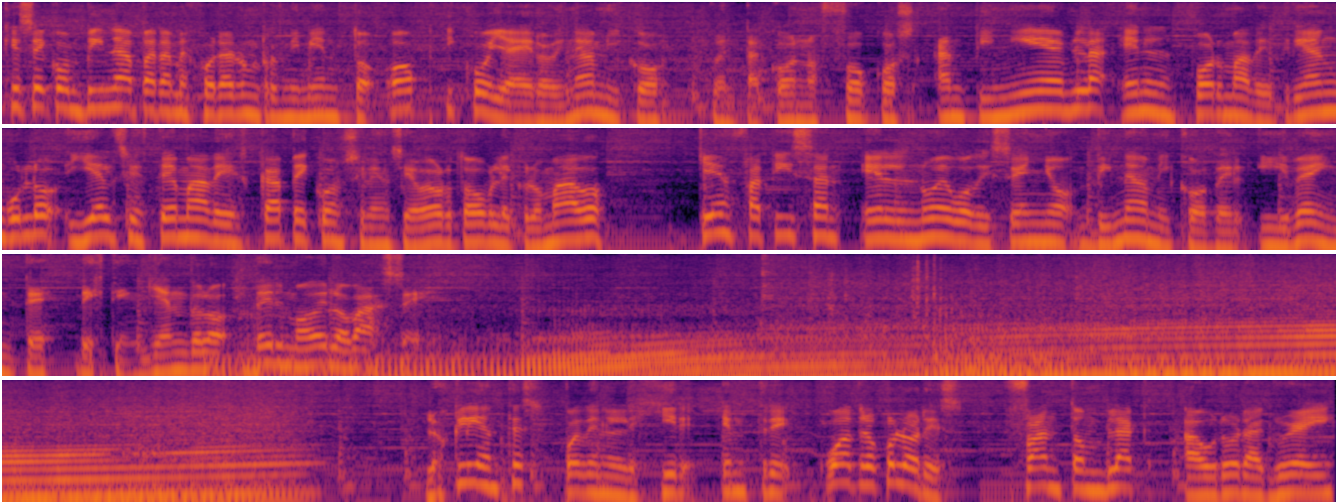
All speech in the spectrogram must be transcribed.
que se combina para mejorar un rendimiento óptico y aerodinámico. Cuenta con focos antiniebla en forma de triángulo y el sistema de escape con silenciador doble cromado que enfatizan el nuevo diseño dinámico del i20, distinguiéndolo del modelo base. Los clientes pueden elegir entre cuatro colores: Phantom Black, Aurora Grey,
